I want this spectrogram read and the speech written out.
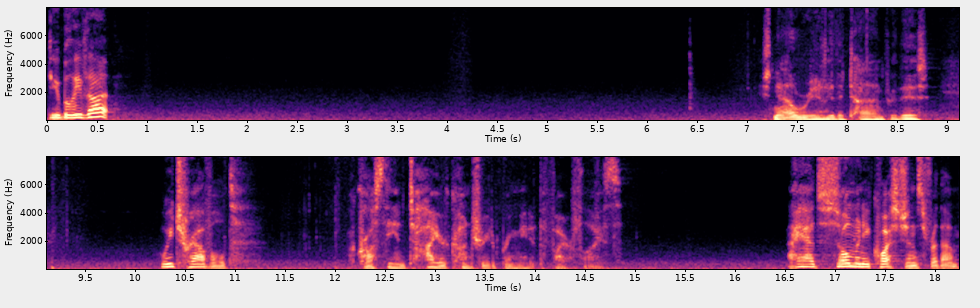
Do you believe that? Is now really the time for this? We traveled across the entire country to bring me to the Fireflies. I had so many questions for them.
